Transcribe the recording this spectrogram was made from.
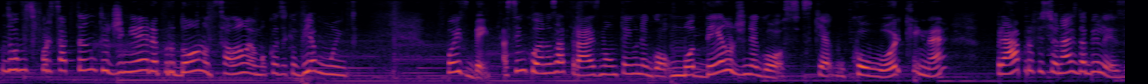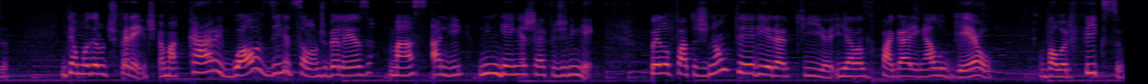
mas eu vou me esforçar tanto, o dinheiro é para o dono do salão, é uma coisa que eu via muito. Pois bem, há cinco anos atrás montei um, negócio, um modelo de negócios, que é um coworking, né? Para profissionais da beleza. Então é um modelo diferente. É uma cara igualzinha de salão de beleza, mas ali ninguém é chefe de ninguém. Pelo fato de não ter hierarquia e elas pagarem aluguel, um valor fixo,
